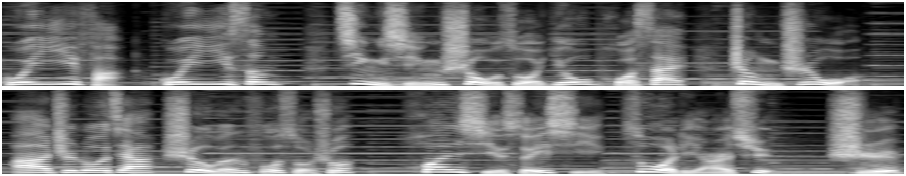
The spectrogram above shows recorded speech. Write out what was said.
皈依法，皈依僧，进行受作优婆塞，正知我。阿支罗迦舍闻佛所说，欢喜随喜，作礼而去。十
